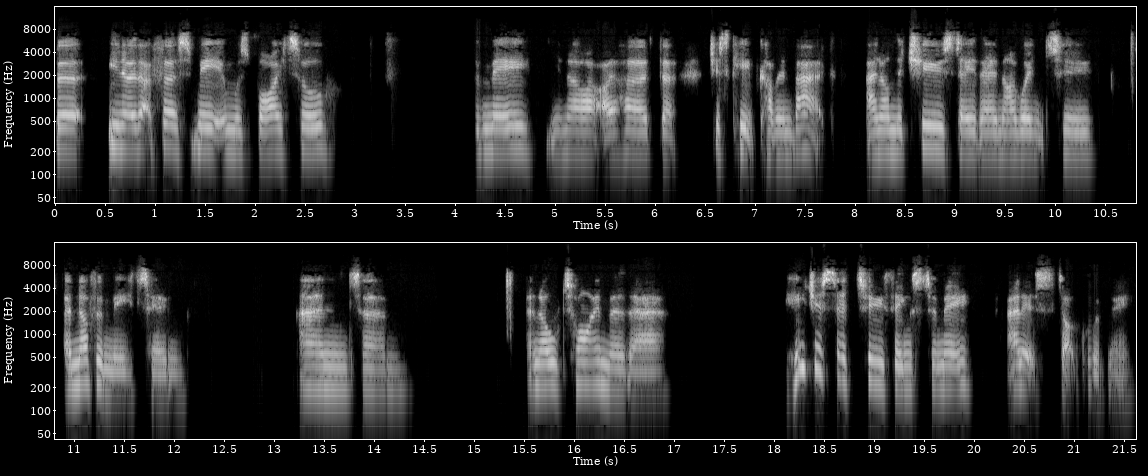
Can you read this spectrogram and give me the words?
But, you know, that first meeting was vital for me. You know, I, I heard that just keep coming back. And on the Tuesday, then I went to another meeting and, um, an old timer there, he just said two things to me and it stuck with me.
